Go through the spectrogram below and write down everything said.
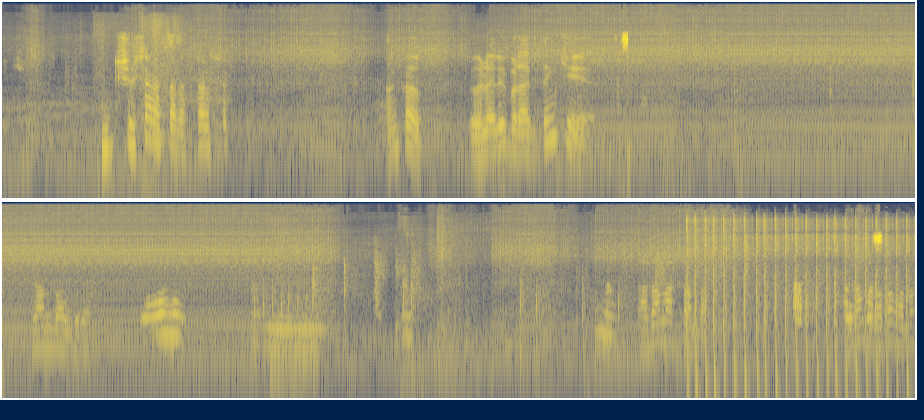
bitiyor. Sürsene sarı sarı sür. Kanka öyle bir bıraktın ki. Can dolduruyor. Adam var sanda. Adam var adam adam.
